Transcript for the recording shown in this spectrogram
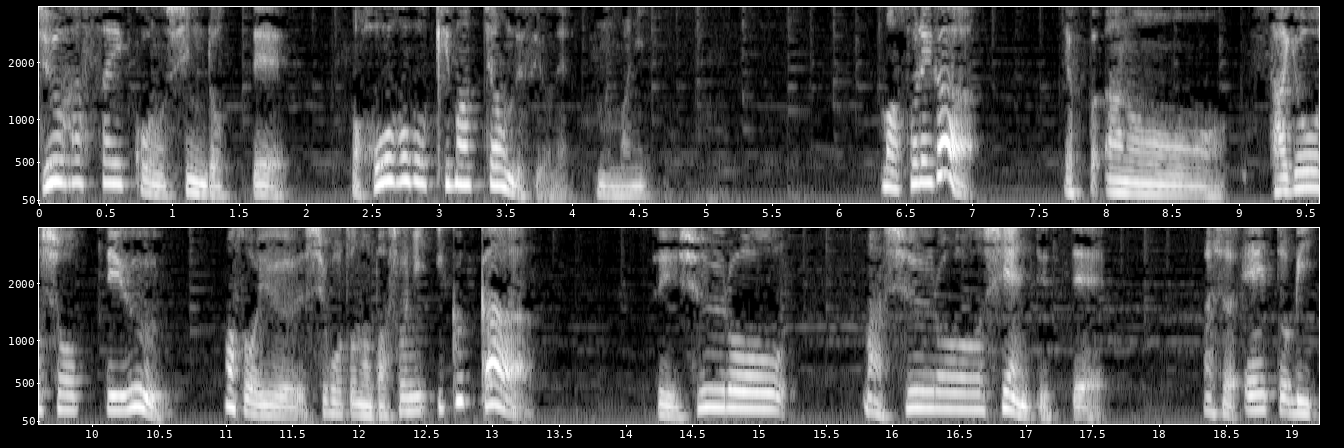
18歳以降の進路って、まあ、ほぼほぼ決まっちゃうんですよね。ほんまに。まあそれが、やっぱ、あのー作業所っていう、まあそういう仕事の場所に行くか、そういう就労、まあ就労支援って言って、まあ A と B、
